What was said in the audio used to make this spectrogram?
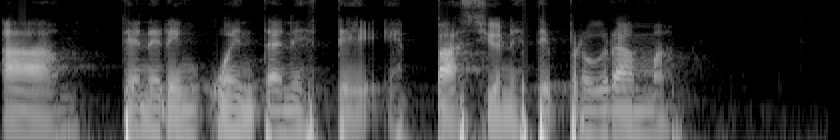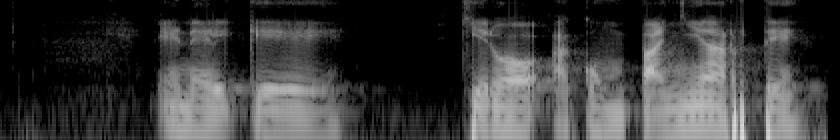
a tener en cuenta en este espacio, en este programa, en el que quiero acompañarte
